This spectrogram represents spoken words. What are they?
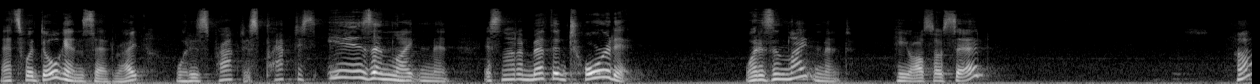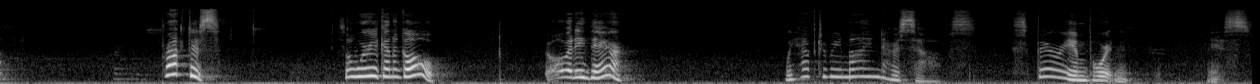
That's what Dogen said, right? What is practice? Practice is enlightenment. It's not a method toward it. What is enlightenment? He also said, huh? Practice. So, where are you going to go? You're already there. We have to remind ourselves. It's very important. This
